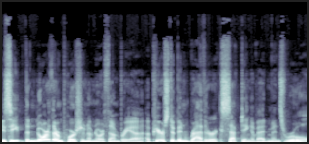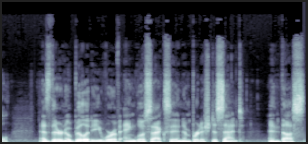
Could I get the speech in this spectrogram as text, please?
You see, the northern portion of Northumbria appears to have been rather accepting of Edmund's rule, as their nobility were of Anglo Saxon and British descent, and thus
